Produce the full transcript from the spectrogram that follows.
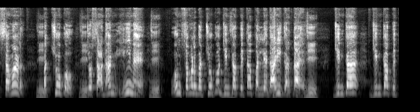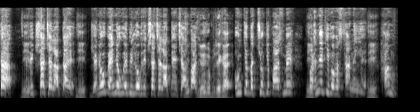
सवर्ण बच्चों को जो। साधनहीन है उन सवर्ण बच्चों को जिनका पिता पल्लेदारी करता है जिनका जिनका पिता रिक्शा चलाता है जनेऊ पहने हुए भी लोग रिक्शा चलाते हैं चार बाग देखा है। उनके बच्चों के पास में पढ़ने की व्यवस्था नहीं है। हम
